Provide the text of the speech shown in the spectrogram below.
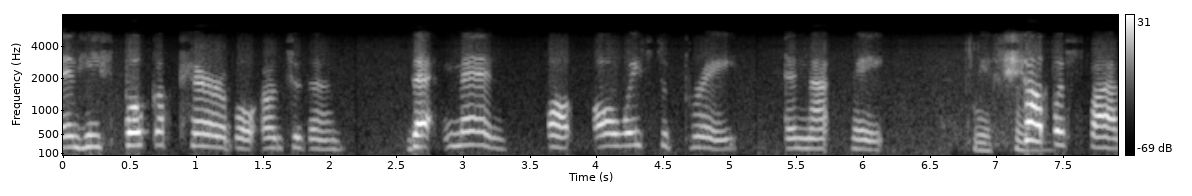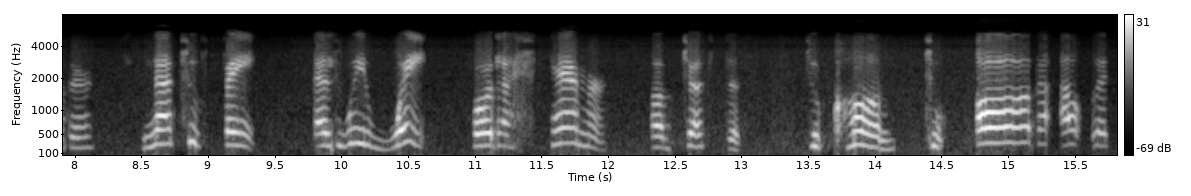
"And he spoke a parable unto them, that men ought always to pray and not faint." Yes, Help us, Father, not to faint as we wait for the hammer of justice to come to all the outlets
